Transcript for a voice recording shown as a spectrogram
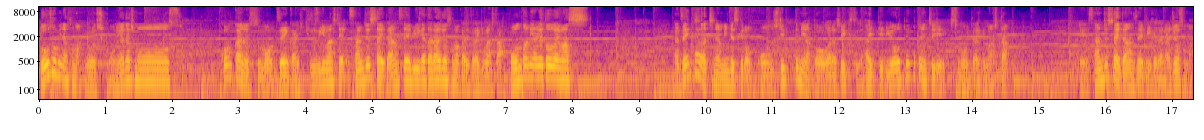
どうぞ皆様よろしくお願いいたします。今回の質問、前回引き続きまして、30歳男性 B 型ラジオ様からいただきました。本当にありがとうございます。前回はちなみにですけど、コーンシップには唐辛子エキス入っているよということについて質問いただきました。え30歳男性 B 型ラジオ様、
